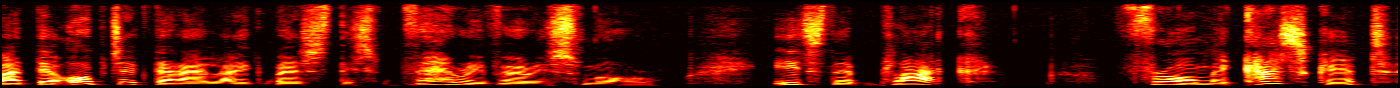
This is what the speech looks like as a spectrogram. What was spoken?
But the object that I like best is very, very small. It's the plaque from a casket,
